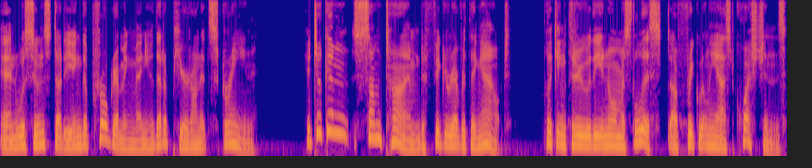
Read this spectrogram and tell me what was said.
and was soon studying the programming menu that appeared on its screen. It took him some time to figure everything out, clicking through the enormous list of frequently asked questions,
